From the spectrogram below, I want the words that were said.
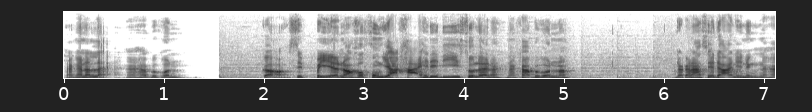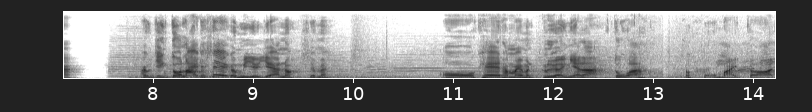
แต่ก็นั่นแหละนะครับทุกคนก็สิบปีแล้วเนาะเขาคงอยากขายให้ได้ดีที่สุดเลยนะนะครับทุกคนเนาะ แต่ก็น่าเสียดายนิดนึงนะฮะเอาจริงตัวร้ายเท่ๆก็มีเยอะแยะเนาะใช่ไหมโอเคทำไมมันเกลืออย่างเงี้ยล่ะ ตัวโอ้ my god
